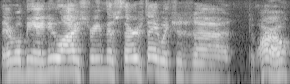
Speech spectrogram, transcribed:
there will be a new live stream this Thursday, which is uh, tomorrow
